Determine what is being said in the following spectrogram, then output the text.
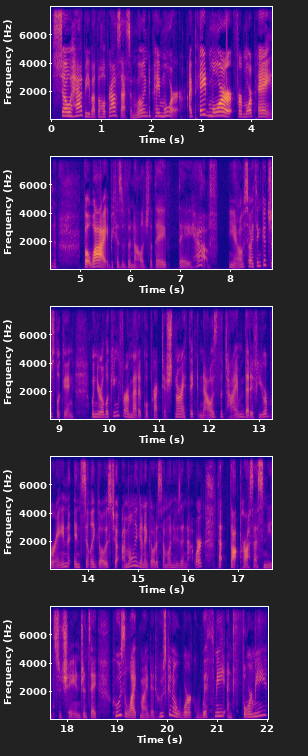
so happy about the whole process and willing to pay more. I paid more for more pain. But why? Because of the knowledge that they they have you know? So i think it's just looking when you're looking for a medical practitioner i think now is the time that if your brain instantly goes to i'm only going to go to someone who's a network that thought process needs to change and say who's like-minded? Who's going to work with me and for me?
